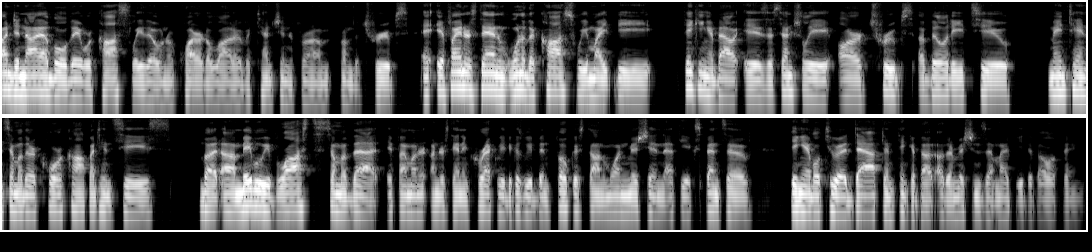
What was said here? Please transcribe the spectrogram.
undeniable they were costly though and required a lot of attention from from the troops. If I understand, one of the costs we might be thinking about is essentially our troops' ability to maintain some of their core competencies. But um, maybe we've lost some of that, if I'm understanding correctly, because we've been focused on one mission at the expense of being able to adapt and think about other missions that might be developing.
